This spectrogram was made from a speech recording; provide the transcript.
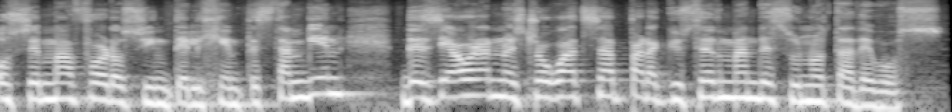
o semáforos inteligentes. También desde ahora nuestro WhatsApp para que usted mande su nota de voz.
